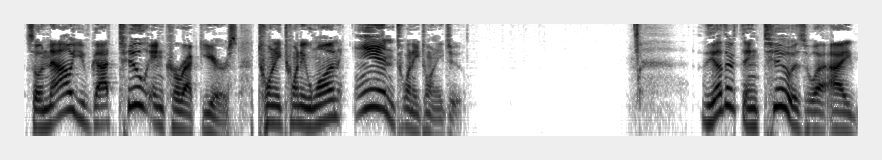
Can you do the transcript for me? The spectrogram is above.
So now you've got two incorrect years 2021 and 2022 the other thing too is what I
